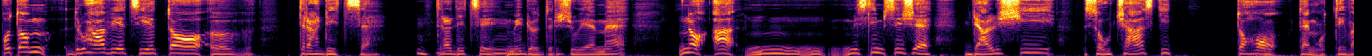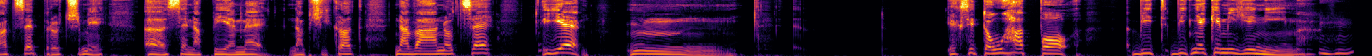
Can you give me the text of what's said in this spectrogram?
Potom druhá věc je to uh, tradice. Mm-hmm. Tradici mm. my dodržujeme. No a mm, myslím si, že další součástí toho, té motivace, proč my uh, se napijeme například na Vánoce, je mm, jaksi touha po být, být někým jiným, mm-hmm.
